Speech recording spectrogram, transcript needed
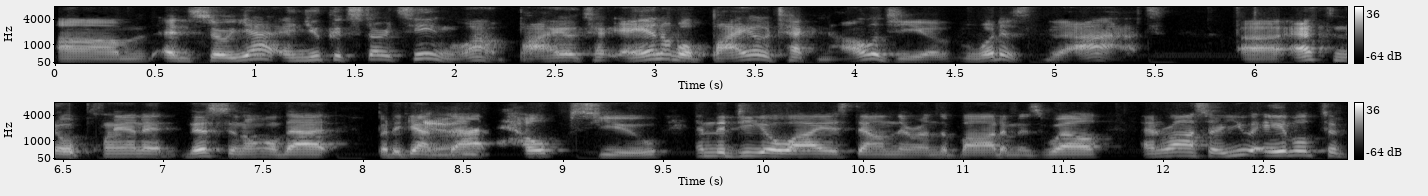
Um, and so, yeah, and you could start seeing, wow, biotech, animal biotechnology. uh, What is that? Uh, ethnoplanet, this and all that. But again, Yeah. that helps you. And the DOI is down there on the bottom as well. And Ross, are you able to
